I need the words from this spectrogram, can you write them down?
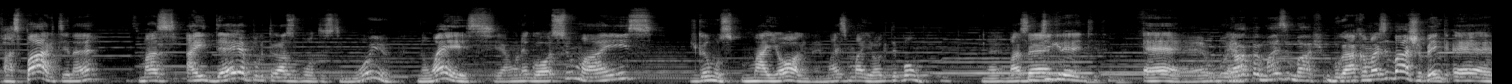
Faz parte, né? Mas a ideia por trás do bom testemunho não é esse. É um negócio mais, digamos, maior, né? Mais maior de bom. Né? Mas De é. grande também. É, é, O buraco é, mais embaixo. o buraco é mais embaixo, bem, é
